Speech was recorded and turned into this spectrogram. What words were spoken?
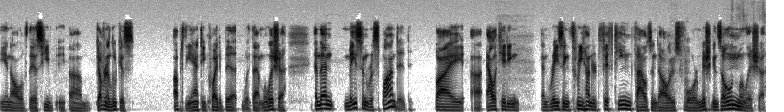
in all of this, he um, Governor Lucas upped the ante quite a bit with that militia, and then Mason responded by uh, allocating and raising three hundred fifteen thousand dollars for Michigan's own militia.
